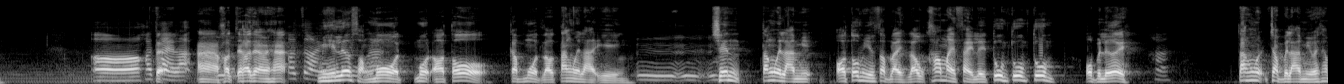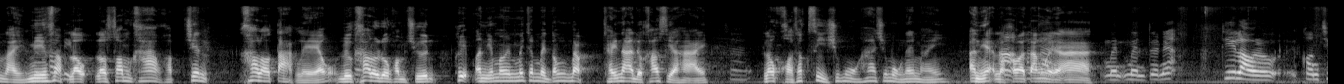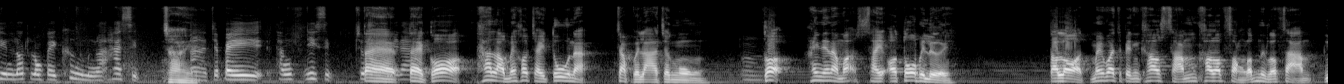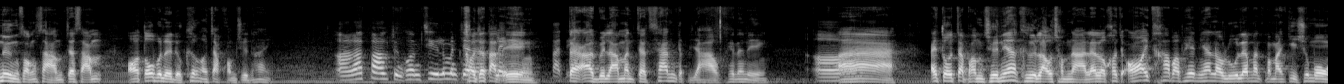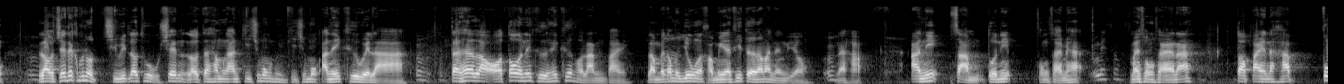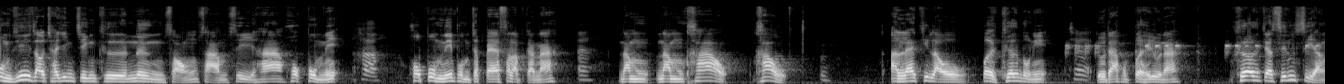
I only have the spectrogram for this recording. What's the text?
อ๋อ เข้าใจละ อ่าเข้าใจเข้าใจไหมฮะ เข้าใจ มีให้เลือก2โหมด โหมด auto กับโหมดเราตั้งเวลาเอง อืมอืมอืมเช่น ตั้งเวลามี auto มีไว้สำหรับอะไร เราเข้าใหม่ใส่เลยตุ้มตุ้มตุ้มอบไปเลย ค่ะ ตั้งจับเวลามีไว้ทำอะไรมีสำหรับเราเราซ่อมข้าวครับ เช่น ข้าวเราตากแล้ว หรือข้าวเราโดนความชื้นเฮ้ยอันนี้มันไม่จำเป็นต้องแบบใช้นานเดี๋ยวข้าวเสียหายใช่ เราขอสักสี่ชั่วโมงห้าชั่วโมงได้ไหมอันเนี้ยเราเข้ามาตั้งเลยอ่าเหมือนเหมือนตัวเนี้ยที่เราความชื้นลดลงไปครึ่งหนึ่งละห้าสิบใช่อ่าจะไปทั้ง20ชั่วโมงแต่ไม่ได้แต่ก็ถ้าเราไม่เข้าใจตู้น่ะ จับเวลาจะงงอืมก็ให้แนะนำว่าไซออโต้ไปเลย ตลอดไม่ว่าจะเป็นข้าวซ้ำข้าวรอบสองรอบหนึ่งรอบสามหนึ่งสองสามจะซ้ำออโต้ไปเลยเดี๋ยวเครื่องเขาจับความชื้นให้อ่าแล้วพอถึงความชื้นแล้วมันจะเขาจะตัดเอง ตัดเองแต่อาจเวลามันจะสั้นกับยาวแค่นั้นเอง อ๋อออ่า ไอตัวจับความชื้นเนี่ยคือเราชำนาญแล้วเราเข้าใจอ๋อไอข้าวประเภทเนี้ยเรารู้แล้วมันประมาณกี่ชั่วโมง เราจะได้กำหนดชีวิตเราถูกเช่น เราจะทำงานกี่ชั่วโมงถึงกี่ชั่วโมงอันนี้คือเวลาอืมแต่ถ้าเราออโต้นี่คือให้เครื่องเขารันไป เราไม่ต้องมายุ่งกับเขามีหน้าที่เติมน้ำมันอย่างเดียวอืมนะครับอันนี้สามตัวนี้สงสัยไหมฮะ ไม่สงสัยไม่สงสัยนะ ต่อไปนะครับ ปุ่มที่เราใช้จริง ๆ คือ 1 2 3 4 5 6 ปุ่มนี้ ค่ะ 6 ปุ่มนี้ผมจะแปลสลับกันนะอะ นำนำข้าวเข้าอืมอันแรกที่เราเปิดเครื่องตรงนี้ ใช่ ดูนะผมเปิดให้ดูนะ เครื่องจะสิ้นเสียง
